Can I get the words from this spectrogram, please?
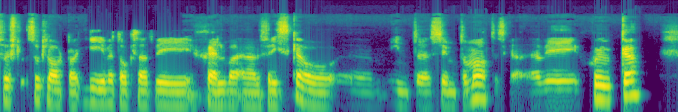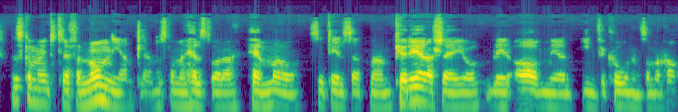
för, såklart då, givet också att vi själva är friska och eh, inte symptomatiska. Är vi sjuka, då ska man inte träffa någon egentligen. Då ska man helst vara hemma och se till så att man kurerar sig och blir av med infektionen som man har.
